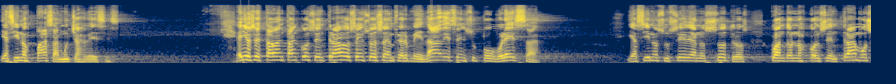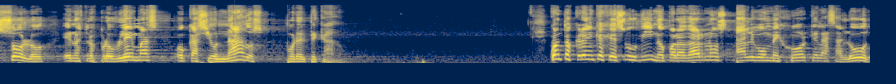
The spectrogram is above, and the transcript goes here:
Y así nos pasa muchas veces. Ellos estaban tan concentrados en sus enfermedades, en su pobreza. Y así nos sucede a nosotros cuando nos concentramos solo en nuestros problemas ocasionados por el pecado. ¿Cuántos creen que Jesús vino para darnos algo mejor que la salud,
